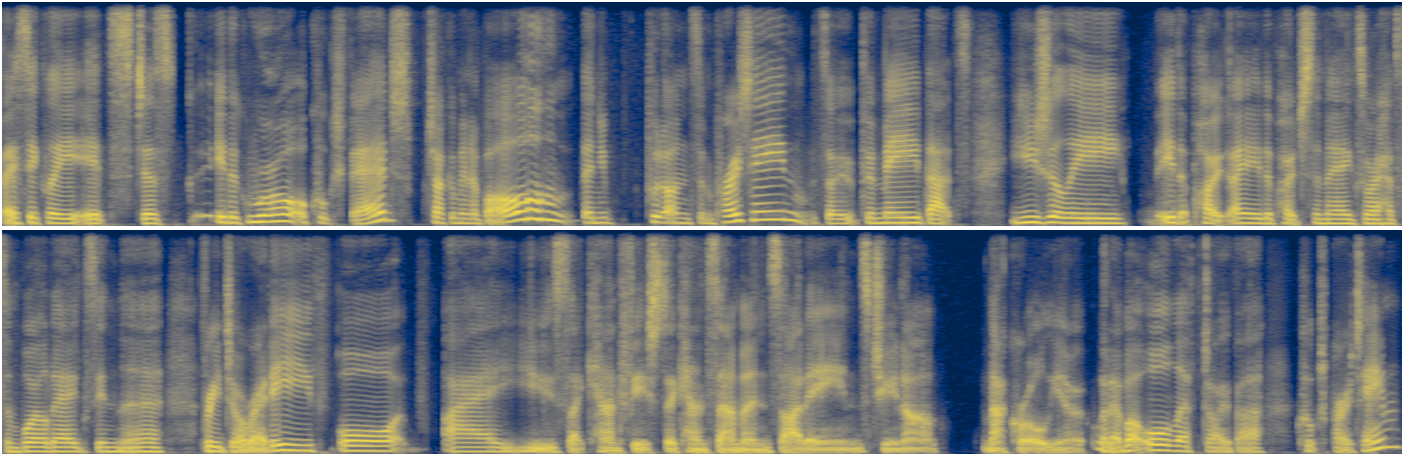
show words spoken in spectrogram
basically, it's just either raw or cooked veg. Chuck them in a bowl then you put on some protein. So for me, that's usually either po- I either poach some eggs or I have some boiled eggs in the fridge already, or I use like canned fish, so canned salmon, sardines, tuna, mackerel, you know, whatever, all leftover cooked protein.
